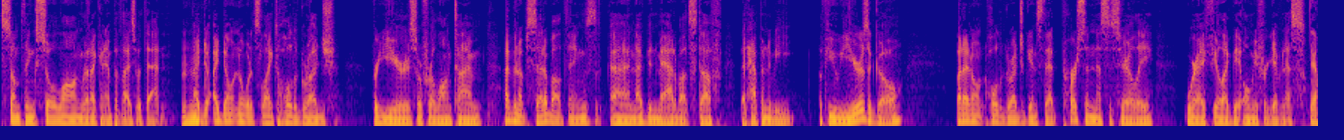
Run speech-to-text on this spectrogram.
something so long that I can empathize with that. Mm-hmm. I, d- I don't know what it's like to hold a grudge for years or for a long time. I've been upset about things and I've been mad about stuff that happened to me a few years ago, but I don't hold a grudge against that person necessarily where I feel like they owe me forgiveness. Yeah.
